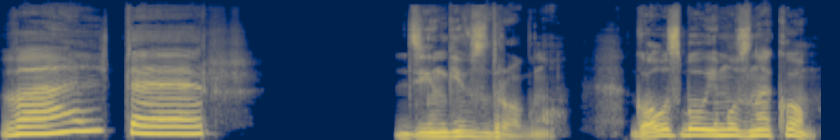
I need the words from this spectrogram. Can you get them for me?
«Вальтер!» Динги вздрогнул. Голос был ему знаком.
